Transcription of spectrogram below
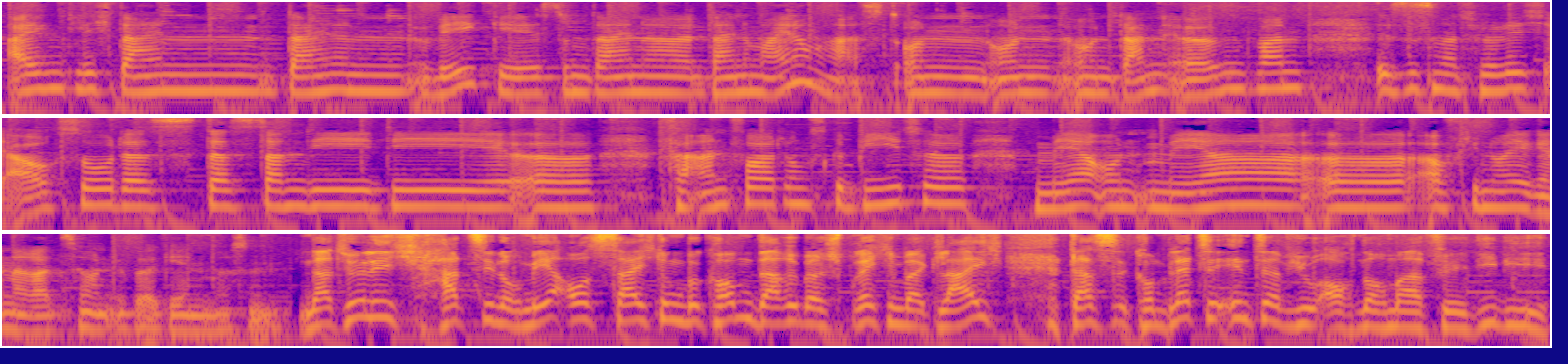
eigentlich deinen, deinen Weg gehst und deine, deine Meinung hast. Und, und, und dann irgendwann ist es natürlich auch so, dass, dass dann die, die äh, Verantwortungsgebiete mehr und mehr äh, auf die neue Generation übergehen müssen. Natürlich hat sie noch mehr Auszeichnungen bekommen, darüber sprechen wir gleich. Das komplette Interview auch nochmal für die, die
